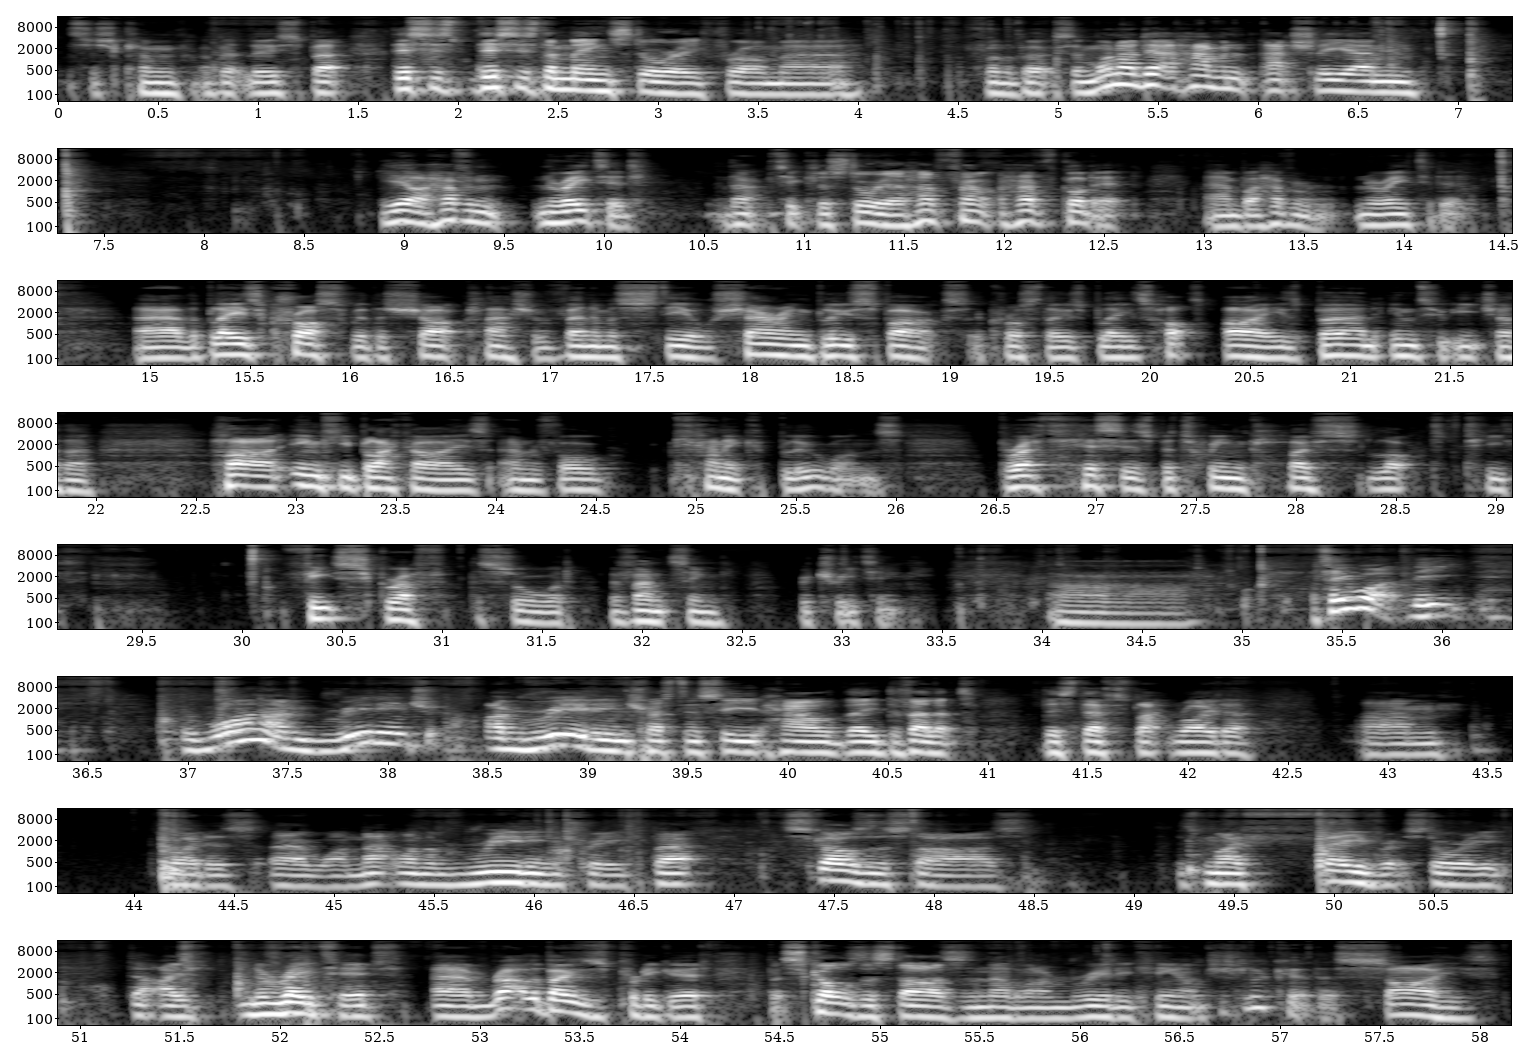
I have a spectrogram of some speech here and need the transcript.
it's just come a bit loose. But this is this is the main story from uh, from the books, and one I haven't actually, um, yeah, I haven't narrated that particular story. I have found, I have got it, um, but I haven't narrated it. Uh, the blades cross with a sharp clash of venomous steel, showering blue sparks across those blades. Hot eyes burn into each other, hard, inky black eyes and volcanic blue ones. Breath hisses between close locked teeth. Feet scruff the sword, advancing, retreating. Ah, I'll tell you what, the the one I'm really I'm really interested to see how they developed this Death's Black Rider um, Riders uh, one. That one I'm really intrigued. But Skulls of the Stars is my favourite story that I've narrated. Um, Rattle the Bones is pretty good, but Skulls of the Stars is another one I'm really keen on. Just look at the size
